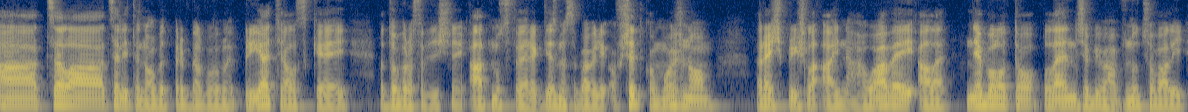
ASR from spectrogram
a celá, celý ten obed prebehol vo veľmi priateľskej, dobrosrdečnej atmosfére, kde sme sa bavili o všetkom možnom. Reč prišla aj na Huawei, ale nebolo to len, že by vám vnúcovali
